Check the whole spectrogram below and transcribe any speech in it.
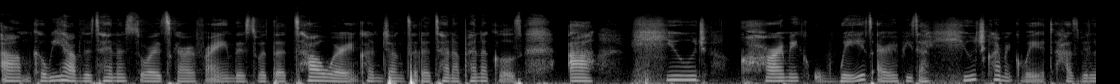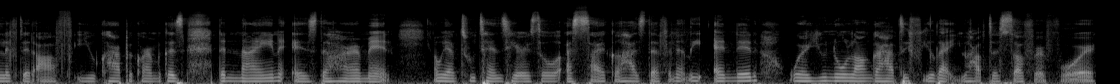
Um, cause we have the Ten of Swords clarifying this with the Tower in conjunct to the Ten of Pentacles. A huge karmic weight, I repeat, a huge karmic weight has been lifted off you, Capricorn, because the nine is the hermit, and we have two tens here. So a cycle has definitely ended where you no longer have to feel that you have to suffer for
